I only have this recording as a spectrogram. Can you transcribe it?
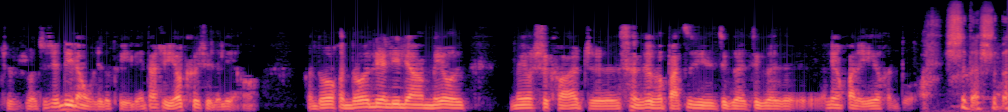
就是说这些力量我觉得可以练，但是也要科学的练啊。很多很多练力量没有没有适可而止，这个把自己这个这个练坏了也有很多啊。是的，是的，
